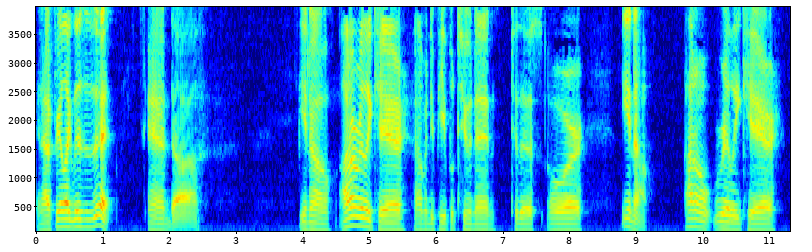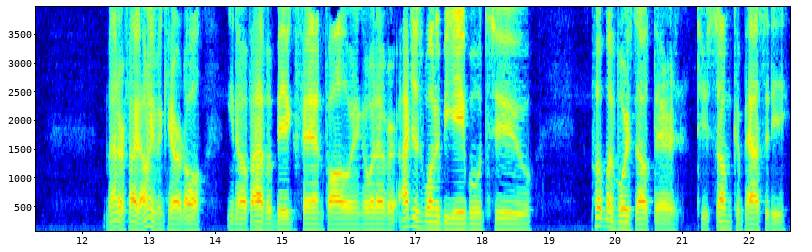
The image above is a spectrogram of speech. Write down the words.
and I feel like this is it. And uh you know, I don't really care how many people tune in to this or you know, I don't really care. Matter of fact, I don't even care at all. You know, if I have a big fan following or whatever, I just want to be able to put my voice out there to some capacity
